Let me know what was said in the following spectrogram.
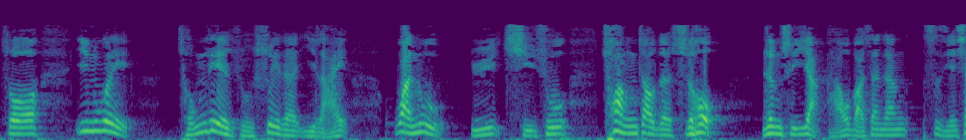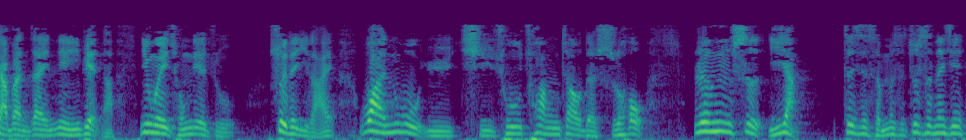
说：“因为从列祖睡了以来，万物与起初创造的时候仍是一样。”啊，我把三章四节下半再念一遍啊。因为从列祖睡了以来，万物与起初创造的时候仍是一样。这是什么事？就是那些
